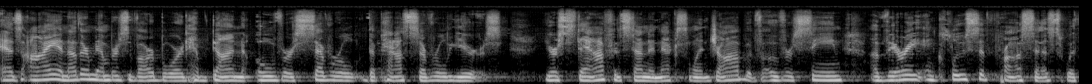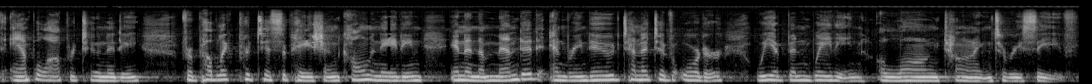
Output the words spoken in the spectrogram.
as I and other members of our board have done over several the past several years. Your staff has done an excellent job of overseeing a very inclusive process with ample opportunity for public participation, culminating in an amended and renewed tentative order we have been waiting a long time to receive.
